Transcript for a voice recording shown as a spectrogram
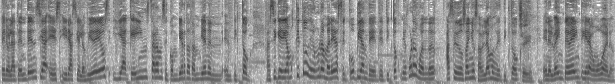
Pero la tendencia es ir hacia los videos y a que Instagram se convierta también en, en TikTok. Así que digamos que todos de alguna manera se copian de, de TikTok. Me acuerdo cuando hace dos años hablamos de TikTok Sí. en el 2020 y era como, bueno,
